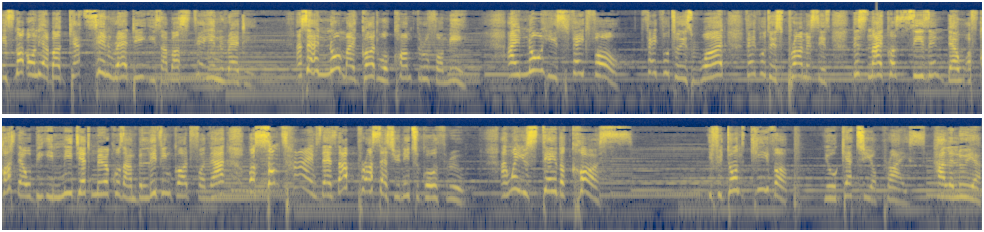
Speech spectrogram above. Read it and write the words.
it's not only about getting ready, it's about staying ready. I say, I know my God will come through for me. I know He's faithful faithful to his word, faithful to his promises. This Nikos season, there, of course, there will be immediate miracles. I'm believing God for that. But sometimes there's that process you need to go through. And when you stay the course, if you don't give up, you'll get to your prize. Hallelujah.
